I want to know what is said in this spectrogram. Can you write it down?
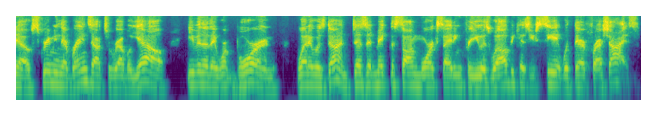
know, screaming their brains out to Rebel Yell, even though they weren't born when it was done, does it make the song more exciting for you as well because you see it with their fresh eyes?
